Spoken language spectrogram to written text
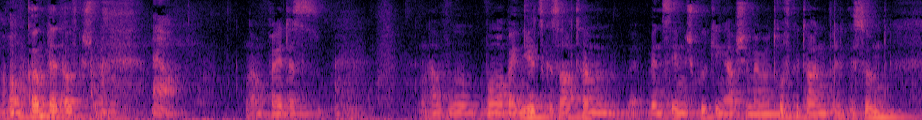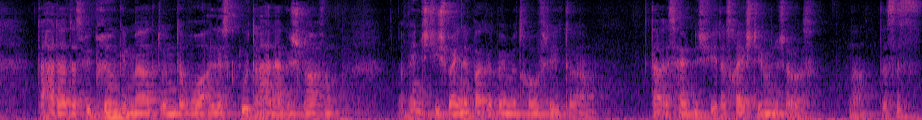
Waren komplett aufgeschmissen. Ja. Ne? Weil das, na, wo, wo wir bei Nils gesagt haben, wenn es dem nicht gut ging, habe ich ihm immer drauf getan, ein bisschen gesummt. Da hat er das Vibrieren gemerkt und da war alles gut, da hat er geschlafen. Wenn ich die Schweinebacke bei mir drauflege, da, da ist halt nicht viel, das reicht dem nicht aus. Ne? Das ist,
